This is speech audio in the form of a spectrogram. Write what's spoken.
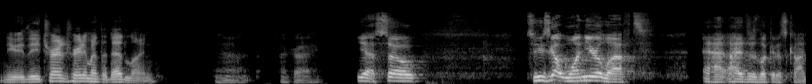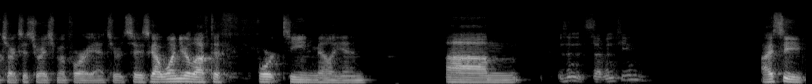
They, they tried to trade him at the deadline. Yeah. Okay. Yeah. So so he's got one year left. At, I had to look at his contract situation before I answered. So he's got one year left at fourteen million. Um, Isn't it seventeen? I see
